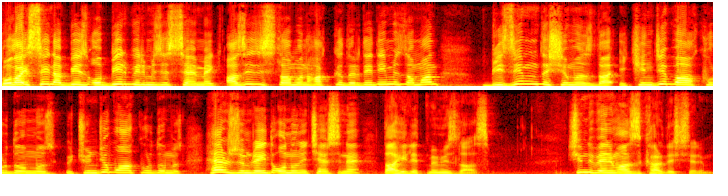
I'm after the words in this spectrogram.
Dolayısıyla biz o birbirimizi sevmek aziz İslam'ın hakkıdır dediğimiz zaman bizim dışımızda ikinci bağ kurduğumuz, üçüncü bağ kurduğumuz her zümreyi de onun içerisine dahil etmemiz lazım. Şimdi benim aziz kardeşlerim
